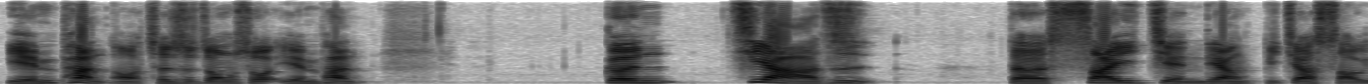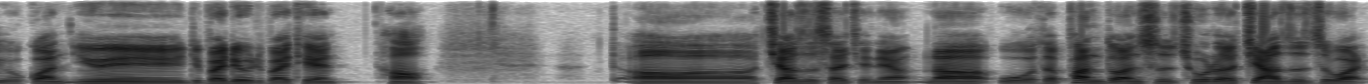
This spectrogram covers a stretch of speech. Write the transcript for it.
研判哦，陈时中说研判跟假日的筛检量比较少有关，因为礼拜六、礼拜天，哈、啊、假日筛检量。那我的判断是，除了假日之外，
